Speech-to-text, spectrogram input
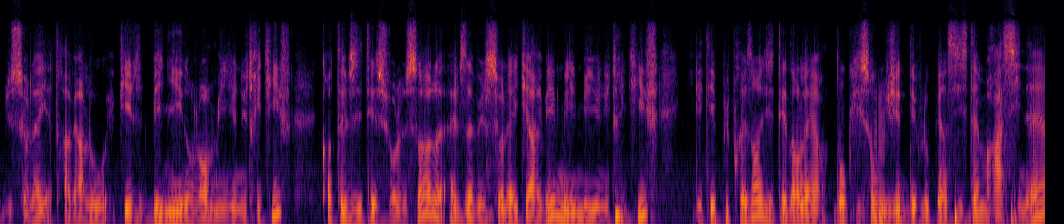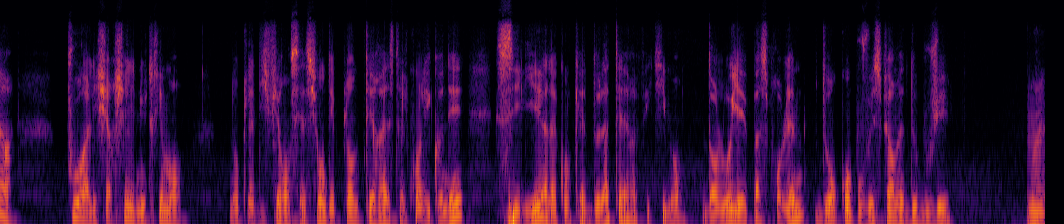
du soleil à travers l'eau et puis elles baignaient dans leur milieu nutritif. Quand elles étaient sur le sol, elles avaient le soleil qui arrivait, mais le milieu nutritif, il était plus présent, ils étaient dans l'air. Donc ils sont mmh. obligés de développer un système racinaire pour aller chercher les nutriments. Donc la différenciation des plantes terrestres telles qu'on les connaît, c'est lié à la conquête de la terre, effectivement. Dans l'eau, il n'y avait pas ce problème, donc on pouvait se permettre de bouger. Ouais,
